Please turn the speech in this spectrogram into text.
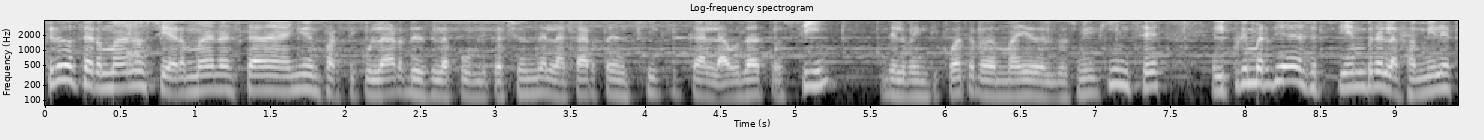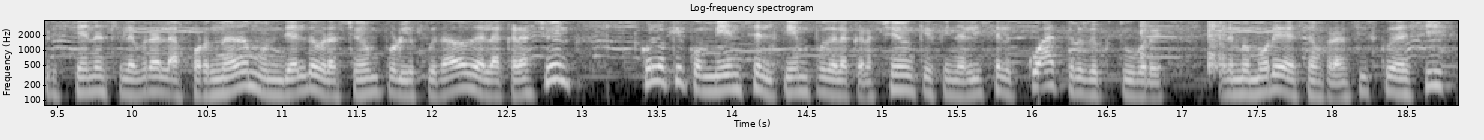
Queridos hermanos y hermanas, cada año en particular desde la publicación de la carta encíclica Laudato Si del 24 de mayo del 2015, el primer día de septiembre la familia cristiana celebra la Jornada Mundial de Oración por el Cuidado de la Creación, con lo que comienza el tiempo de la creación que finaliza el 4 de octubre, en memoria de San Francisco de Asís,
